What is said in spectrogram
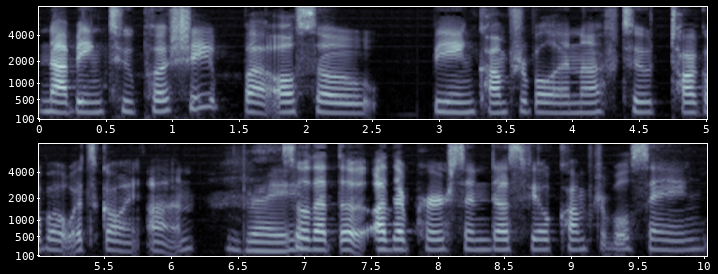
not being too pushy, but also being comfortable enough to talk about what's going on Right. so that the other person does feel comfortable saying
